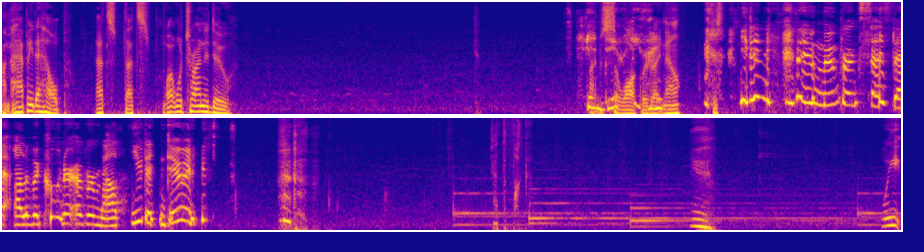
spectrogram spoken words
I'm happy to help. That's that's what we're trying to do. I'm so awkward right now. Just You didn't. Moonbrook says that out of the corner of her mouth. You didn't do anything. shut the fuck up. You. We.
